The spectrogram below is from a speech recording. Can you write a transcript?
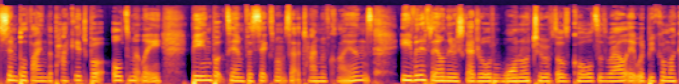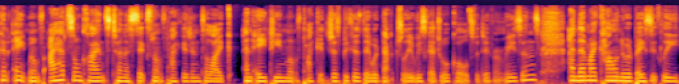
simplifying the package, but ultimately being booked in for six months at a time with clients, even if they only rescheduled one or two of those calls as well, it would become like an eight month. I had some clients turn a six month package into like an 18 month package just because they would naturally reschedule calls for different reasons. And then my calendar would basically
